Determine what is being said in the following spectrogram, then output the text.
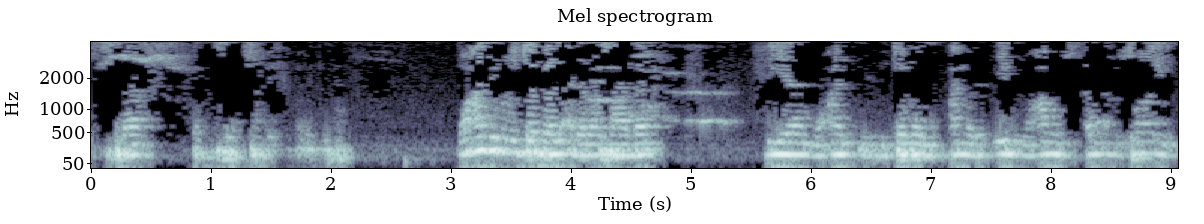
Islam yang bisa sampai kepada kita. Mu'ad bin Jabal adalah sahabat dia Mu'ad bin Jabal Amr ibn Aus al-Ansari.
